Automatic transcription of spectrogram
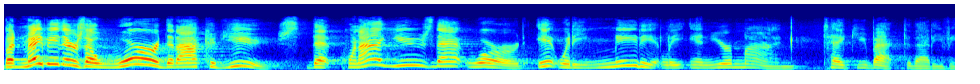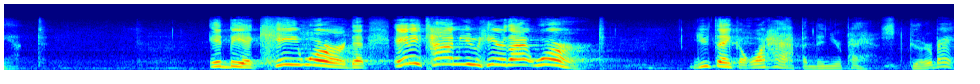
But maybe there's a word that I could use that when I use that word, it would immediately in your mind take you back to that event. It'd be a key word that anytime you hear that word, you think of what happened in your past, good or bad.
